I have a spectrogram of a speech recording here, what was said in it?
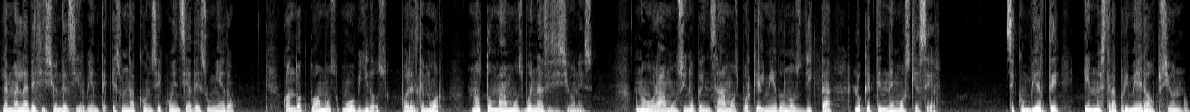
la mala decisión del sirviente es una consecuencia de su miedo. Cuando actuamos movidos por el temor, no tomamos buenas decisiones no oramos y no pensamos porque el miedo nos dicta lo que tenemos que hacer. Se convierte en nuestra primera opción,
